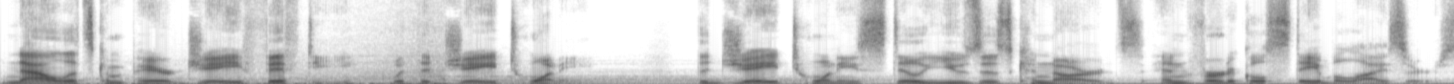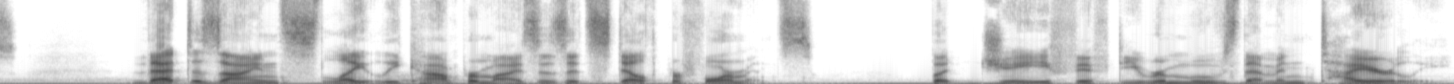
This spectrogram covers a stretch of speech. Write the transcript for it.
Now let's compare J50 with the J20 the J20 still uses canards and vertical stabilizers. That design slightly compromises its stealth performance, but J50 removes them entirely,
